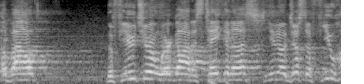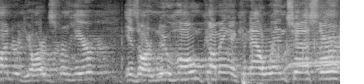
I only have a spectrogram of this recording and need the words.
about the future and where God has taken us. You know, just a few hundred yards from here is our new home coming in Canal Winchester.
